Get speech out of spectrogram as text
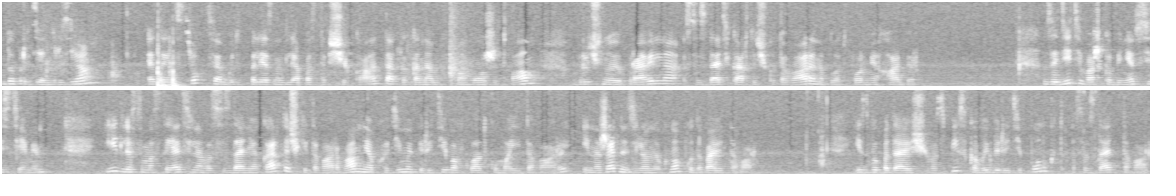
Добрый день, друзья! Эта инструкция будет полезна для поставщика, так как она поможет вам вручную и правильно создать карточку товара на платформе Хабер. Зайдите в ваш кабинет в системе, и для самостоятельного создания карточки товара вам необходимо перейти во вкладку «Мои товары» и нажать на зеленую кнопку «Добавить товар». Из выпадающего списка выберите пункт «Создать товар»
